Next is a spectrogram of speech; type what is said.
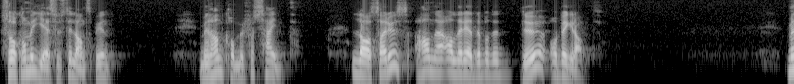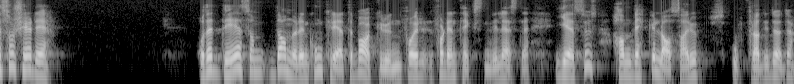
Så kommer Jesus til landsbyen, men han kommer for seint. Lasarus er allerede både død og begravd. Men så skjer det. Og Det er det som danner den konkrete bakgrunnen for, for den teksten vi leste. Jesus han vekker Lasarus opp fra de døde.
